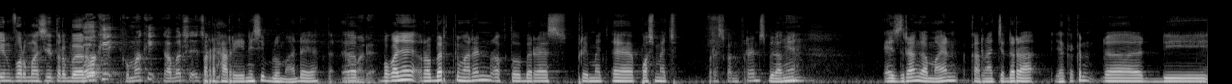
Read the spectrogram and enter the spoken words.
informasi terbaru. Oke, kumaki kabar sih. per hari ini sih belum ada ya eh, ada. pokoknya Robert kemarin waktu beres pre-match eh post match press conference bilangnya Ezra nggak main karena cedera ya kan eh, di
